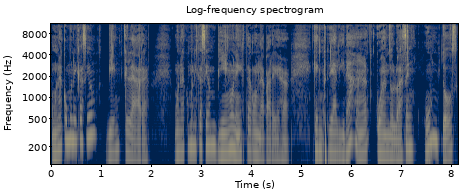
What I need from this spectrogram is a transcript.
una comunicación bien clara, una comunicación bien honesta con la pareja, que en realidad cuando lo hacen juntos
